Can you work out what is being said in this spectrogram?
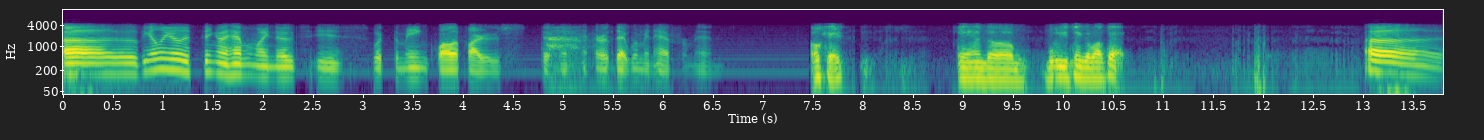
Uh, the only other thing I have in my notes is what the main qualifiers that men or that women have for men. Okay. And um, what do you think about that? Uh,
